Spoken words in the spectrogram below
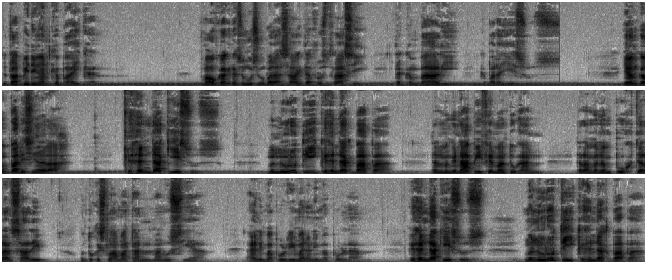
tetapi dengan kebaikan. Maukah kita sungguh-sungguh pada saat kita frustrasi Kita kembali kepada Yesus Yang keempat di sini adalah Kehendak Yesus Menuruti kehendak Bapa Dan menggenapi firman Tuhan Dalam menempuh jalan salib Untuk keselamatan manusia. Ayat 55 dan 56 Kehendak Yesus Menuruti kehendak Bapa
